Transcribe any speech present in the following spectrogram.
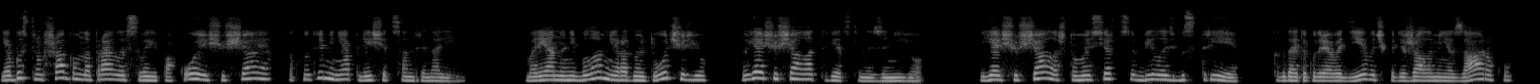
я быстрым шагом направилась в свои покои, ощущая, как внутри меня плещется адреналин. Марианна не была мне родной дочерью, но я ощущала ответственность за нее — я ощущала, что мое сердце билось быстрее, когда эта кудрявая девочка держала меня за руку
